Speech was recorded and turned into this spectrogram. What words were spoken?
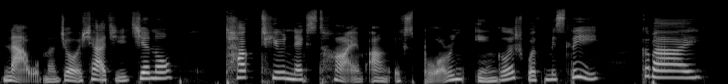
那我们就下集见喽！Talk to you next time on Exploring English with Miss Lee. Goodbye.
